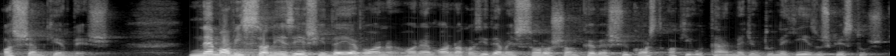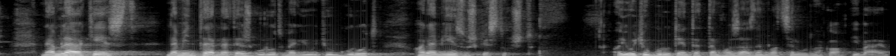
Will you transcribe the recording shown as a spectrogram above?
az sem kérdés. Nem a visszanézés ideje van, hanem annak az ideje, hogy szorosan kövessük azt, aki után megyünk, tudni Jézus Krisztust. Nem lelkészt, nem internetes gurut, meg YouTube gurut, hanem Jézus Krisztust. A YouTube gurut én tettem hozzá, az nem Lacel úrnak a hibája.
